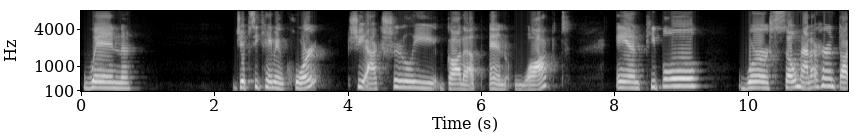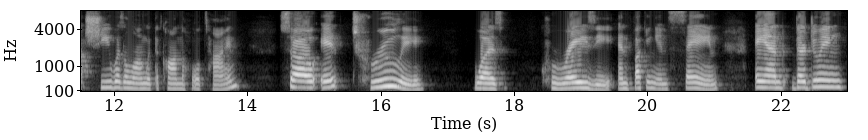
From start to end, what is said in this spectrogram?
when Gypsy came in court she actually got up and walked, and people were so mad at her and thought she was along with the con the whole time. So it truly was crazy and fucking insane. And they're doing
